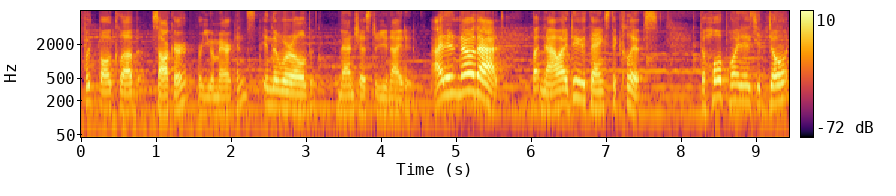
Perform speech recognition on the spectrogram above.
football club, soccer for you Americans, in the world, Manchester United. I didn't know that, but now I do thanks to clips. The whole point is you don't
